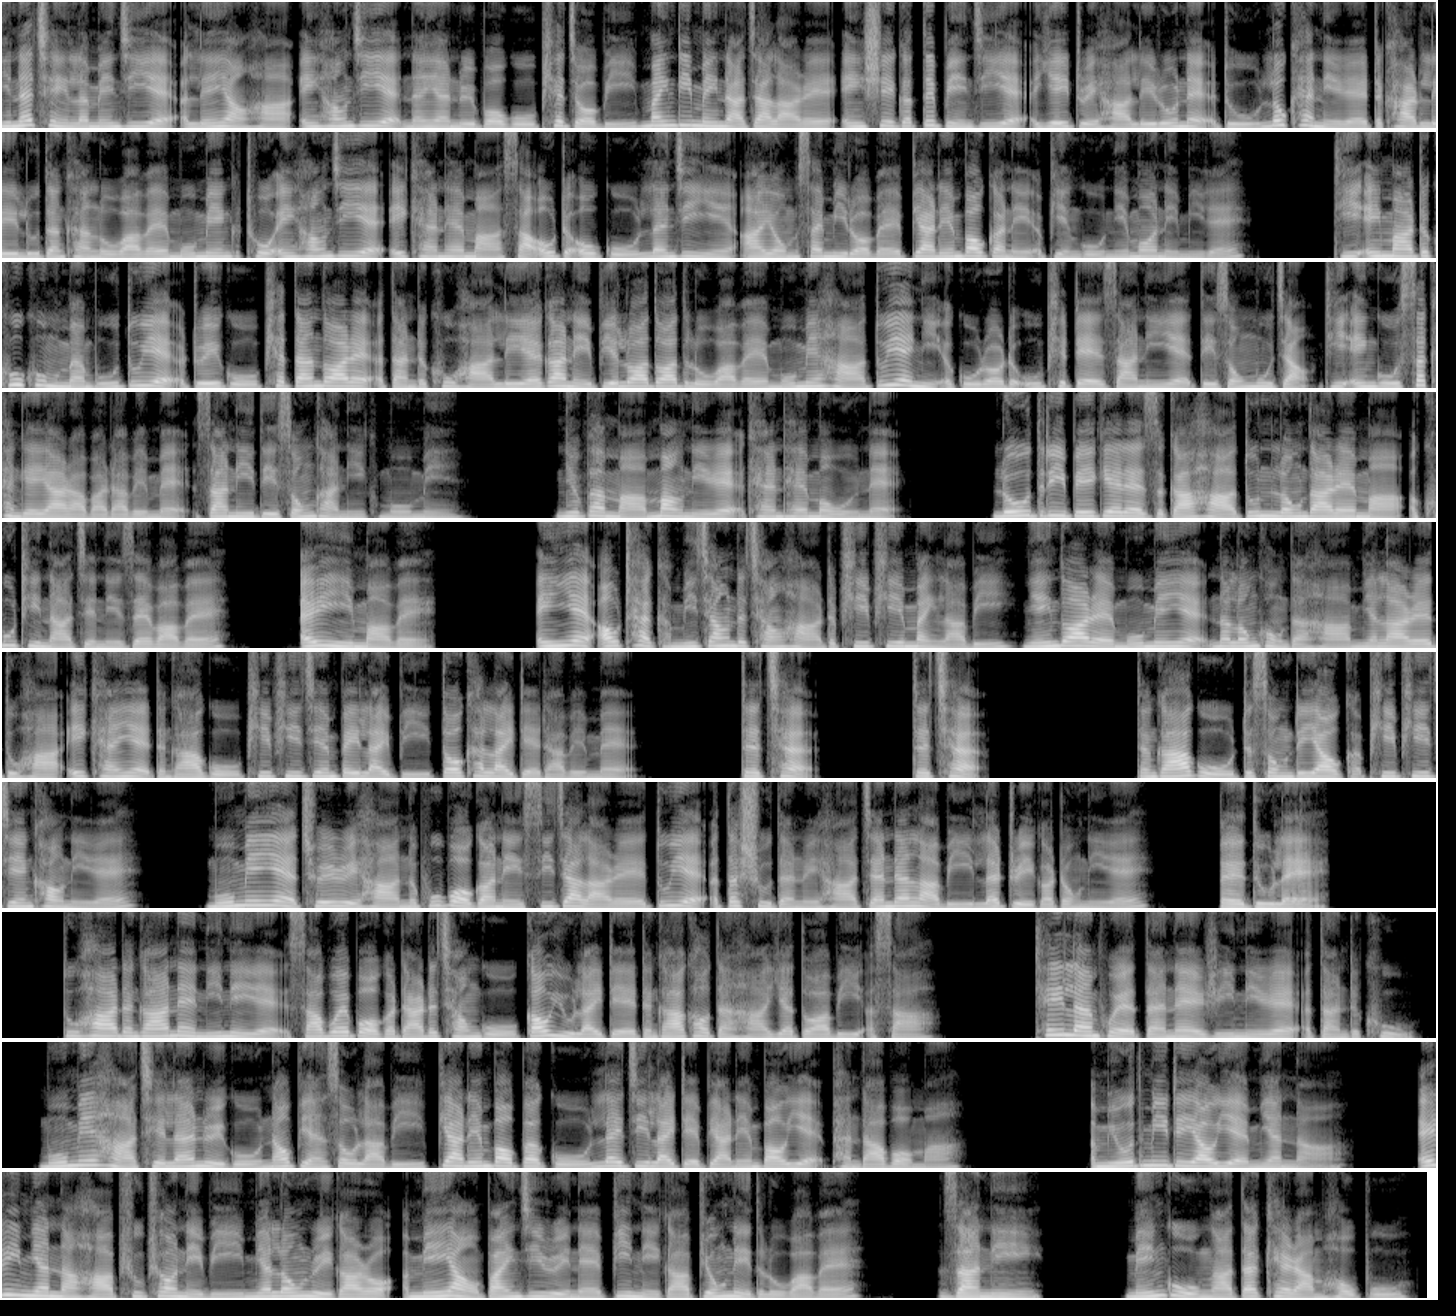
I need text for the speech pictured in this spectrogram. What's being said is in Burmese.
ညီနက်ချိန်လက်မင်းကြီးရဲ့အလင်းရောင်ဟာအိမ်ဟောင်းကြီးရဲ့နံရံတွေပေါ်ကိုဖျက်ကျော်ပြီးမိမ့်တိမိမ့်တာကျလာတဲ့အိမ်ရှိကတစ်ပင်ကြီးရဲ့အရေးတွေဟာလေတို့နဲ့အတူလှုပ်ခတ်နေတဲ့တခါတလေလူတန်ခံလိုပါပဲမိုးမင်းထိုအိမ်ဟောင်းကြီးရဲ့အိတ်ခမ်းထဲမှာစာအုပ်တအုပ်ကိုလန်ကြည့်ရင်အာယုံမဆိုင်မိတော့ပဲပြတင်းပေါက်ကနေအပြင်ကိုနင်းမောနေမိတယ် ဒီအိမ်မှာတခုခုမမှန်ဘူးသူ့ရဲ့အတွေးကိုဖျက်တမ်းသွားတဲ့အတန်တခုဟာလေရဲကနေပြေးလွှားသွားသလိုပါပဲမိုးမင်းဟာသူ့ရဲ့ညီအကိုတော်တူဖြစ်တဲ့ဇာနီရဲ့တည်ဆုံမှုကြောင့်ဒီအိမ်ကိုဆက်ခံခဲ့ရတာပါဒါပေမဲ့ဇာနီတည်ဆုံခါနီမိုးမင်းညဘက်မှာမောင်နေတဲ့အခန်းထဲမဝင်နဲ့လိုသတိပေးခဲ့တဲ့စကားဟာသူ့နှလုံးသားထဲမှာအခုထိနာကျင်နေသေးပါပဲအဲ့ဒီမှာပဲ အိမ်ရဲ့အောက်ထပ်ခမီးချောင်းတစ်ချောင်းဟာတဖြည်းဖြည်းမှိန်လာပြီးငိမ့်သွားတဲ့မိုးမင်းရဲ့နှလုံးခုန်တန်ဟာမြင်လာတဲ့သူဟာအိတ်ခမ်းရဲ့တကားကိုဖြည်းဖြည်းချင်းပိတ်လိုက်ပြီးတောခတ်လိုက်တယ်ဒါပေမဲ့တစ်ချက်တစ်ချက်တကားကိုတဆုံတယောက်ကဖြည်းဖြည်းချင်းခောက်နေတယ်မိုးမင်းရဲ့ချွေးတွေဟာနဖူးပေါ်ကနေစီးကြလာတဲ့သူ့ရဲ့အသက်ရှူတန်တွေဟာကြမ်းတမ်းလာပြီးလက်တွေကတုံနေတယ်ဘယ်သူလဲ သူဟာတကားနဲ့နီးနေတဲ့စားပွဲပေါ်ကတားတစ်ချောင်းကိုကောက်ယူလိုက်တဲ့တကားခောက်တန်ဟာရက်သွားပြီးအစာထိတ်လန့်ဖွယ်အတန်နဲ့ရီနေတဲ့အတန်တစ်ခုမိုးမင်းဟာခြေလန်းတွေကိုနောက်ပြန်ဆုပ်လာပြီးပြတင်းပေါက်ဘက်ကိုလှည့်ကြည့်လိုက်တဲ့ပြတင်းပေါက်ရဲ့ဖန်သားပေါ်မှာအမျိုးသမီးတစ်ယောက်ရဲ့မျက်နှာအဲ့ဒီမျက်နှာဟာဖြူဖြော့နေပြီးမျက်လုံးတွေကတော့အမင်းရောင်အပိုင်းကြီးတွေနဲ့ပြည့်နေကပြုံးနေတယ်လို့ပါပဲဇာနီမင်းကိုငါတတ်ခဲ့တာမဟုတ်ဘူး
